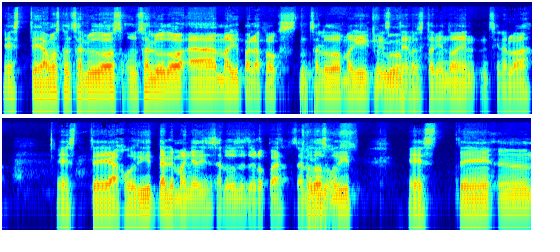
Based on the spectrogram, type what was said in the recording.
Este, vamos con saludos. Un saludo a Maggie Palafox. Un saludo, Maggie, que este, nos está viendo en, Sinaloa. Este, a Judith de Alemania dice saludos desde Europa. Saludos, Judith. Este, mm,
